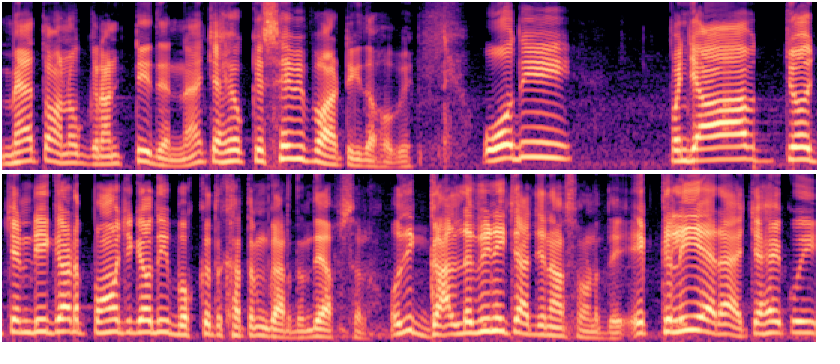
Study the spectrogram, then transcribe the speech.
ਮੈਂ ਤੁਹਾਨੂੰ ਗਰੰਟੀ ਦਿੰਦਾ, ਚਾਹੇ ਉਹ ਕਿਸੇ ਵੀ ਪਾਰਟੀ ਦਾ ਹੋਵੇ, ਉਹਦੀ ਪੰਜਾਬ ਚੋਂ ਚੰਡੀਗੜ੍ਹ ਪਹੁੰਚ ਕੇ ਉਹਦੀ ਬੁੱਕਤ ਖਤਮ ਕਰ ਦਿੰਦੇ ਅਫਸਰ। ਉਹਦੀ ਗੱਲ ਵੀ ਨਹੀਂ ਚੱਜ ਨਾਲ ਸੁਣਦੇ। ਇਹ ਕਲੀਅਰ ਹੈ, ਚਾਹੇ ਕੋਈ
